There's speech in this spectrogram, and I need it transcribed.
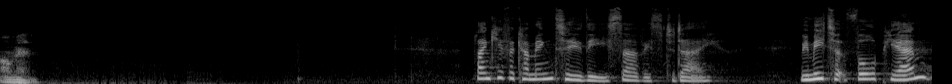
Amen. Thank you for coming to the service today. We meet at 4 pm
